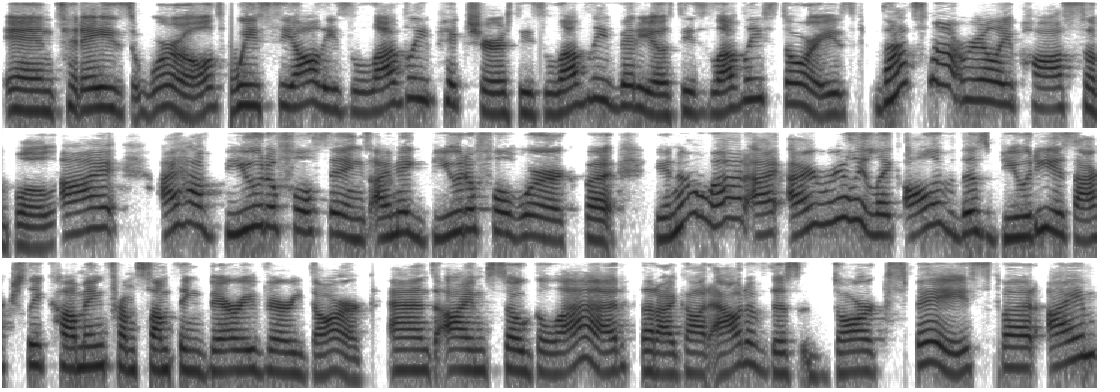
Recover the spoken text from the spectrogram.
in today's world, we see all these lovely pictures, these lovely videos, these lovely stories. That's not really possible. I I have beautiful things. I make beautiful work, but you know what? I, I really like all of this beauty is actually coming from something very, very dark. And I'm so glad that I got out of this dark space. But I'm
